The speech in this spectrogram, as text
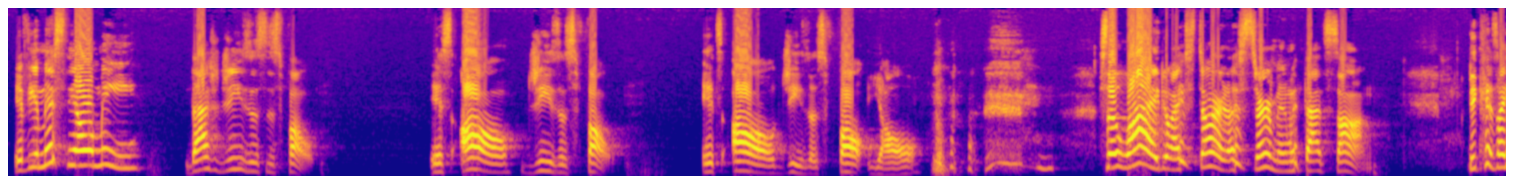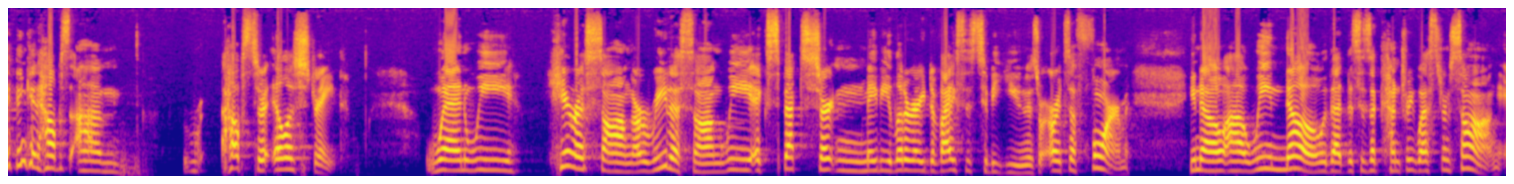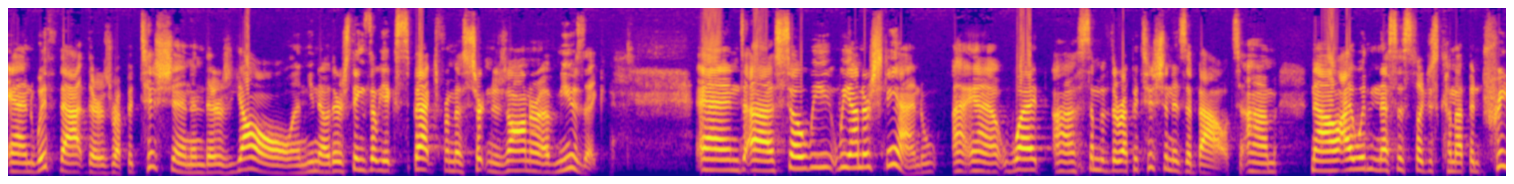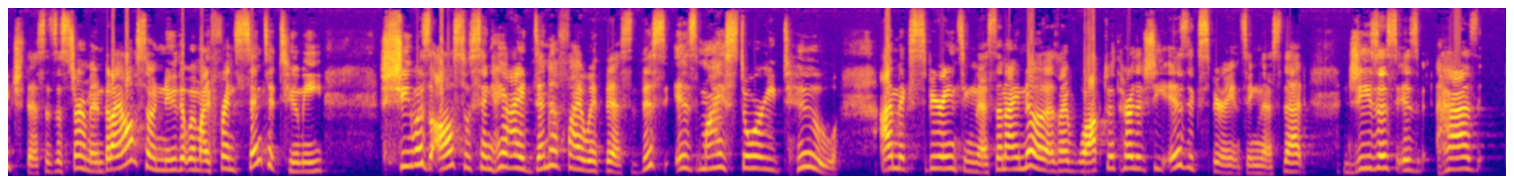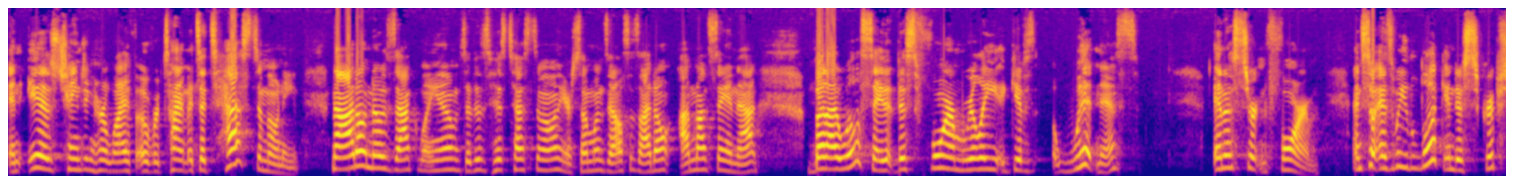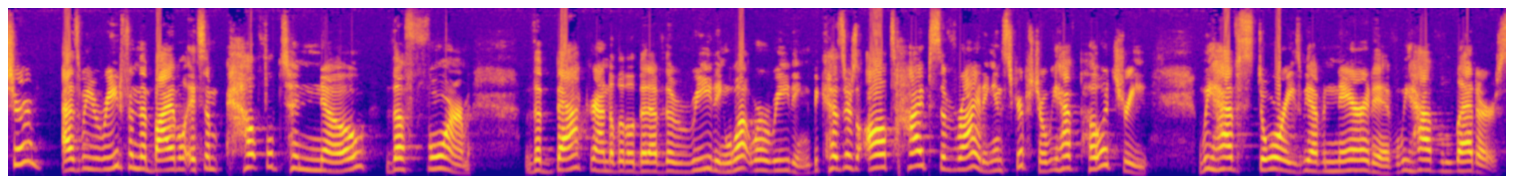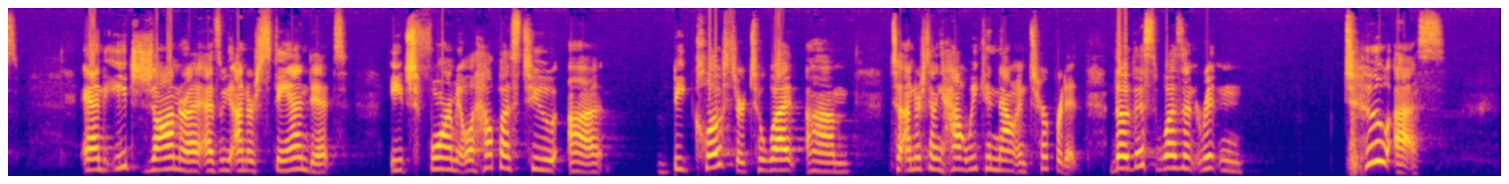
If you miss the old me, that's Jesus' fault. It's all Jesus' fault. It's all Jesus' fault, y'all. so, why do I start a sermon with that song? Because I think it helps, um, helps to illustrate when we hear a song or read a song, we expect certain maybe literary devices to be used, or, or it's a form. You know, uh, we know that this is a country western song, and with that, there's repetition and there's y'all, and you know, there's things that we expect from a certain genre of music. And uh, so we, we understand uh, uh what uh, some of the repetition is about. Um, now, I wouldn't necessarily just come up and preach this as a sermon, but I also knew that when my friend sent it to me, she was also saying, Hey, I identify with this. This is my story too. I'm experiencing this. And I know as I've walked with her that she is experiencing this, that Jesus is, has and is changing her life over time. It's a testimony. Now, I don't know Zach Williams, if this is his testimony or someone else's. I don't, I'm not saying that. But I will say that this form really gives witness in a certain form. And so as we look into scripture, as we read from the Bible, it's um, helpful to know the form, the background a little bit of the reading, what we're reading, because there's all types of writing in Scripture. We have poetry, we have stories, we have narrative, we have letters. And each genre, as we understand it, each form, it will help us to uh, be closer to what, um, to understanding how we can now interpret it. Though this wasn't written to us,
